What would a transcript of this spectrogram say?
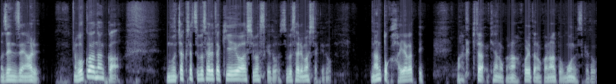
全然ある。僕はなんか、むちゃくちゃ潰された気はしますけど、潰されましたけど、なんとか這い上がって、まあ、来た、来たのかな、来れたのかなと思うんですけど、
